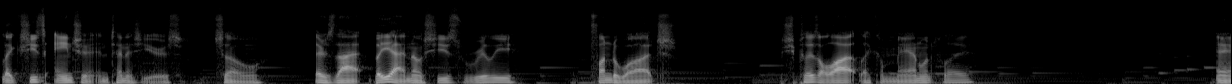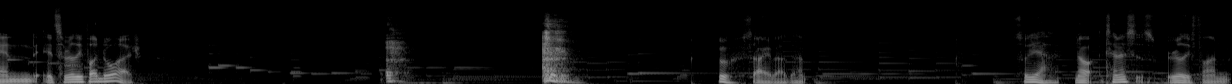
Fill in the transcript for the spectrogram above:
like she's ancient in tennis years. So there's that. But yeah, no, she's really fun to watch. She plays a lot like a man would play. And it's really fun to watch. Ooh, sorry about that. So yeah, no, tennis is really fun,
